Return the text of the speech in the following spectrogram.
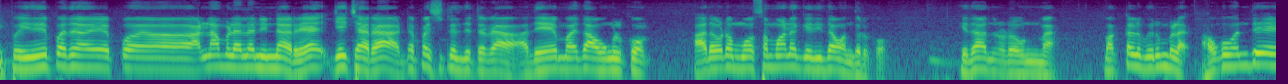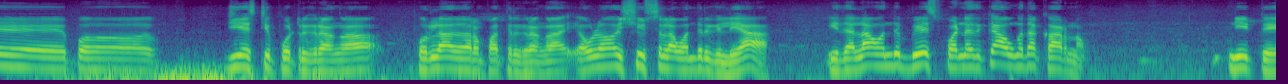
இப்போ இது இப்போ இப்போ அண்ணாமலையெல்லாம் நின்னார். ஜெயிச்சாரா? டெபாசிட் வந்துட்டாரா அதே மாதிரி தான் அவங்களுக்கும். அதோட மோசமான கதி தான் வந்திருக்கும். இதுதான் அதனோட உண்மை. மக்கள் விரும்பலை. அவங்க வந்து இப்போது ஜிஎஸ்டி போட்டிருக்கிறாங்க. பொருளாதாரம் பார்த்துருக்குறாங்க எவ்வளோ இஷ்யூஸ் எல்லாம் வந்திருக்கு இல்லையா? இதெல்லாம் வந்து பேஸ் பண்ணதுக்கு அவங்க தான் காரணம். நீட்டு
